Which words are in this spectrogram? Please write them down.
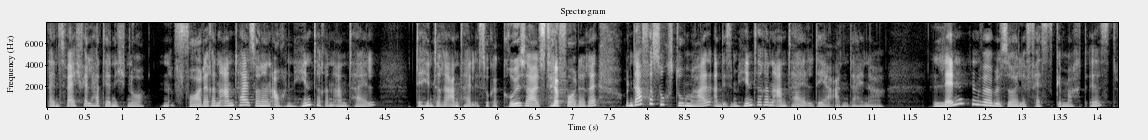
dein Zwerchfell hat ja nicht nur einen vorderen Anteil, sondern auch einen hinteren Anteil. Der hintere Anteil ist sogar größer als der vordere. Und da versuchst du mal an diesem hinteren Anteil, der an deiner Lendenwirbelsäule festgemacht ist,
